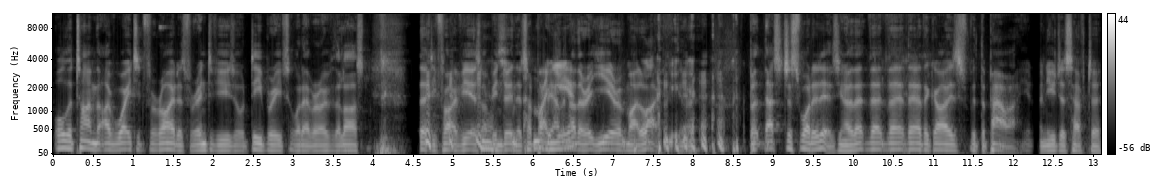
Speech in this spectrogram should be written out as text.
all the time that I've waited for riders for interviews or debriefs or whatever over the last 35 years I've been doing this, I'd probably One have year. another year of my life. You know? But that's just what it is. You know, they're, they're, they're, they're the guys with the power, you know, and you just have to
